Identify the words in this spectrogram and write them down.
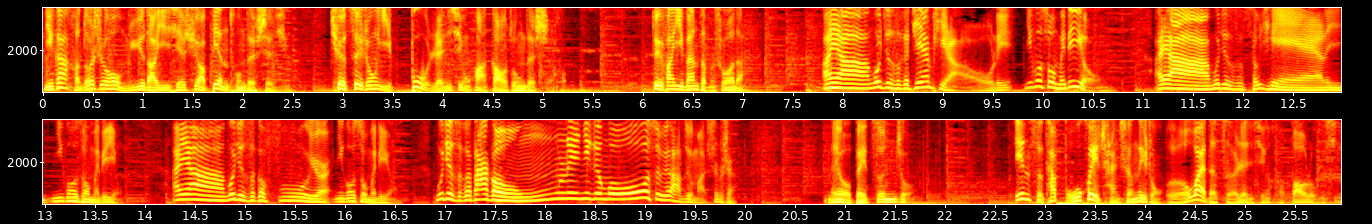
你看，很多时候我们遇到一些需要变通的事情，却最终以不人性化告终的时候，对方一般怎么说的？哎呀，我就是个检票的，你跟我说没得用。哎呀，我就是收钱的，你跟我说没得用。哎呀，我就是个服务员，你跟我说没得用。我就是个打工的，你跟我说有啥子用嘛？是不是？没有被尊重，因此他不会产生那种额外的责任心和包容心。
